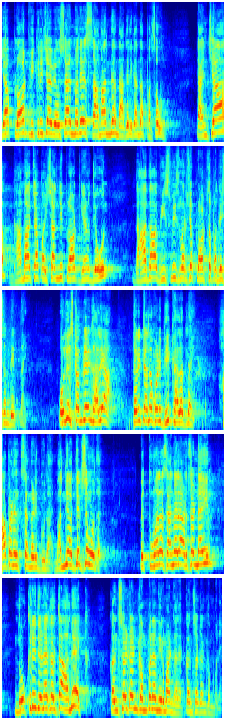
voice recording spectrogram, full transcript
या प्लॉट विक्रीच्या व्यवसायांमध्ये सामान्य नागरिकांना फसवून त्यांच्या घामाच्या पैशांनी प्लॉट घेणं देऊन दहा दहा वीस वीस वर्ष प्लॉटचं प्रदेशन देत नाही. पोलीस कंप्लेंट झाल्या तरी त्यांना कोणी भीक घालत नाही. हा पण एक संघटित गुन्हा आहे. मान्य अध्यक्ष महोदय मी तुम्हाला सांगायला अडचण नाही. नोकरी देण्याकरता अनेक कन्सल्टंट कंपन्या निर्माण झाल्या कन्सल्टंट कंपन्या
